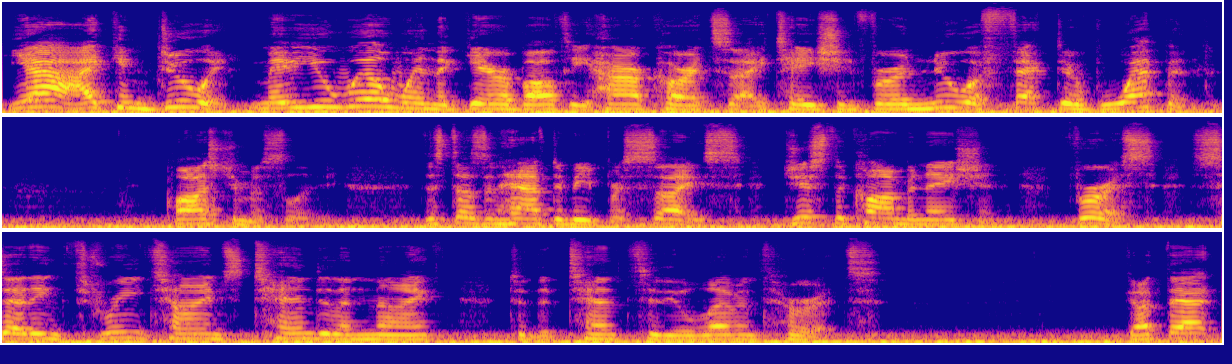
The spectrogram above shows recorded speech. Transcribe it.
Yeah, I can do it. Maybe you will win the Garibaldi Harcourt citation for a new effective weapon. Posthumously. This doesn't have to be precise, just the combination. First, setting 3 times 10 to the 9th to the 10th to the 11th hertz. Got that?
